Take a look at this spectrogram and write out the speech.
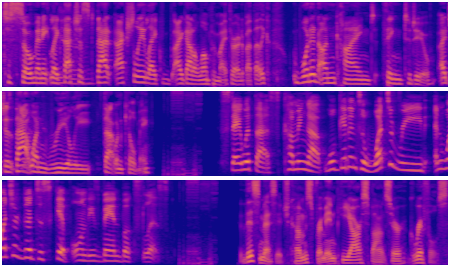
to so many like yeah. that just that actually like I got a lump in my throat about that. Like what an unkind thing to do. I just that yeah. one really that one killed me. Stay with us. Coming up, we'll get into what to read and what you're good to skip on these banned books lists. This message comes from NPR sponsor Grifols.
